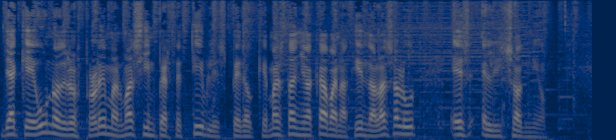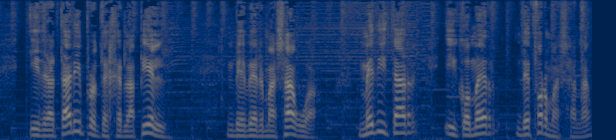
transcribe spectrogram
ya que uno de los problemas más imperceptibles pero que más daño acaban haciendo a la salud es el insomnio hidratar y proteger la piel, beber más agua, meditar y comer de forma sana.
